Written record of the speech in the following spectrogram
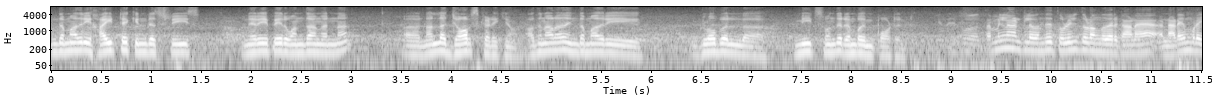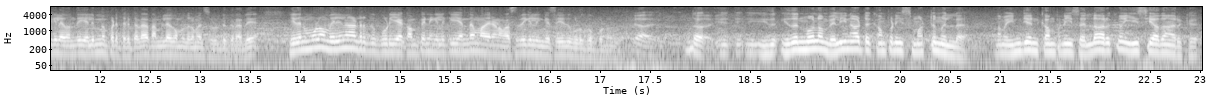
இந்த மாதிரி ஹைடெக் இண்டஸ்ட்ரீஸ் நிறைய பேர் வந்தாங்கன்னா uh, நல்ல ஜாப்ஸ் கிடைக்கும். அதனால தான் இந்த மாதிரி குளோபல் மீட்ஸ் uh, வந்து ரொம்ப இம்பார்ட்டண்ட் தமிழ்நாட்டில் வந்து தொழில் தொடங்குவதற்கான நடைமுறைகளை வந்து எளிமைப்படுத்திருக்கிறதா தமிழக முதலமைச்சர் சொல்லியிருக்கிறாரு. இதன் மூலம் வெளிநாட்டு இருக்கக்கூடிய கம்பெனிகளுக்கு எந்த மாதிரியான வசதிகள் இங்கே செய்து கொடுக்கப்படும் இந்த இது இதன் மூலம் வெளிநாட்டு கம்பெனிஸ் மட்டும் இல்லை நம்ம இந்தியன் கம்பெனிஸ் எல்லாருக்கும் ஈஸியாக தான் இருக்குது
